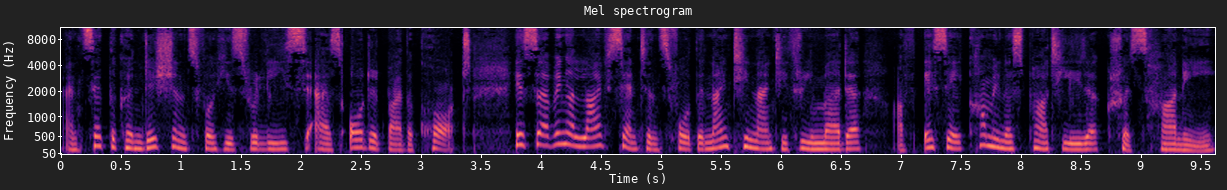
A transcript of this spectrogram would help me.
and set the conditions for his release as ordered by the court. He is serving a life sentence for the 1993 murder of SA Communist Party leader Chris Hani.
